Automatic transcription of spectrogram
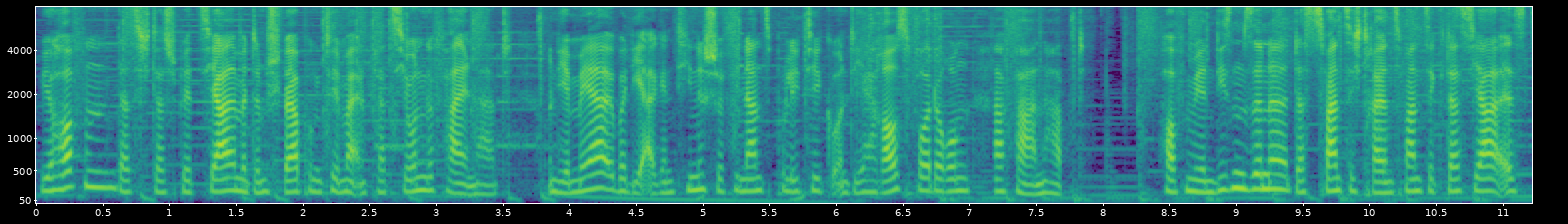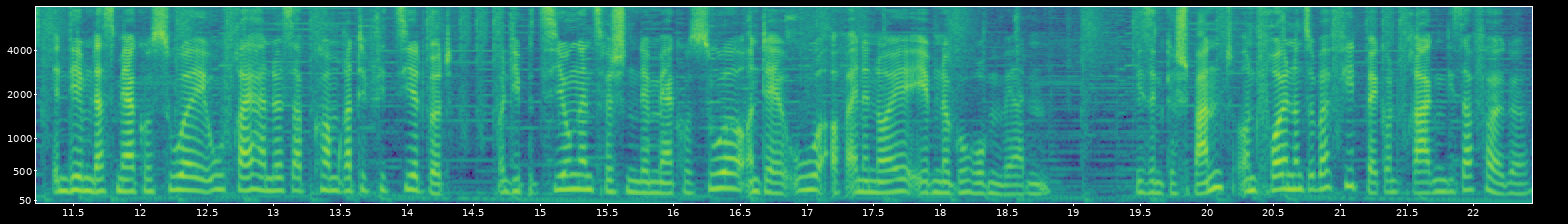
Wir hoffen, dass euch das Spezial mit dem Schwerpunktthema Inflation gefallen hat und ihr mehr über die argentinische Finanzpolitik und die Herausforderungen erfahren habt. Hoffen wir in diesem Sinne, dass 2023 das Jahr ist, in dem das Mercosur-EU-Freihandelsabkommen ratifiziert wird und die Beziehungen zwischen dem Mercosur und der EU auf eine neue Ebene gehoben werden. Wir sind gespannt und freuen uns über Feedback und Fragen dieser Folge.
